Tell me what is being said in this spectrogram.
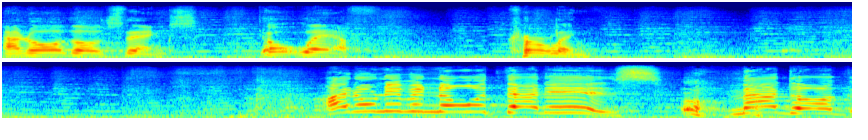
and all those things. Don't laugh. Curling. I don't even know what that is. Mad Dog,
